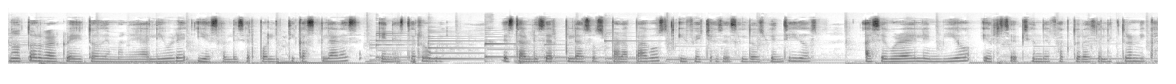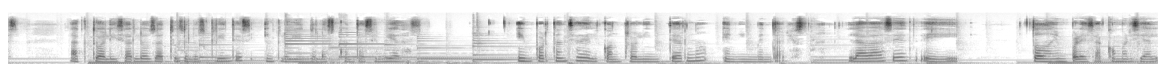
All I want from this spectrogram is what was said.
No otorgar crédito de manera libre y establecer políticas claras en este rubro. Establecer plazos para pagos y fechas de saldos vencidos. Asegurar el envío y recepción de facturas electrónicas. Actualizar los datos de los clientes, incluyendo las cuentas enviadas. Importancia del control interno en inventarios. La base de toda empresa comercial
